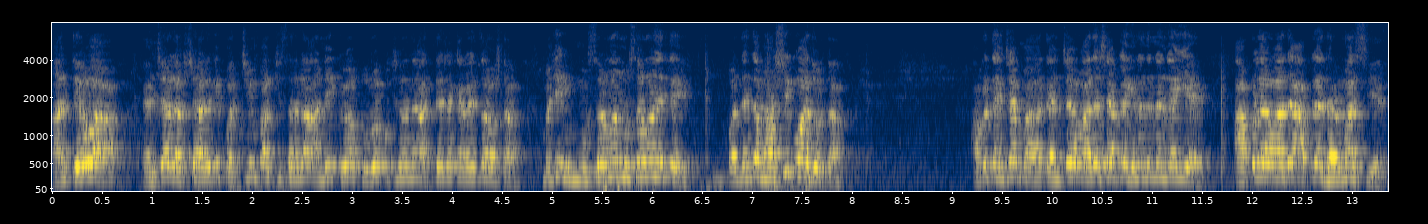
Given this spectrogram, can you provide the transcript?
आणि तेव्हा यांच्या लक्षात आलं की पश्चिम पाकिस्तानला अनेक वेळा पूर्व पाकिस्तानने अत्याचार करायचा होता. म्हणजे मुसलमान मुसलमान येते पण त्यांचा भाषिक वाद होता. आपण त्यांच्या त्यांच्या वादाशी आपल्या घेणं देणं नाही आहे आपला वाद आपल्या धर्माशी आहे.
